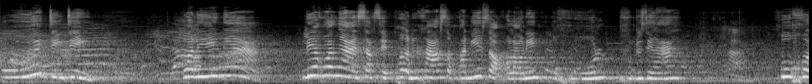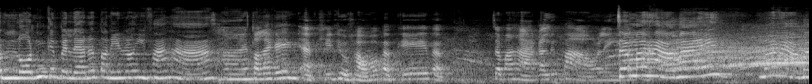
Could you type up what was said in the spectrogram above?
โอ้ยจริง ๆ วันนี้เนี่ยเรียกว่างานศักดิ์สิทธิ์เพลินคราว2022 ของเรานี่โอ้โหคุณดูสิคะค่ะผู้คนล้นกันไปแล้วนะตอนนี้น้องอีฟ้าหาใช่ตอนแรกก็ยังแอบคิดอยู่ค่ะว่าแบบเอ๊ะแบบจะมาหากันหรือเปล่าอะไรอย่างจะเงี้ยมาหาไหมมาหาไหม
